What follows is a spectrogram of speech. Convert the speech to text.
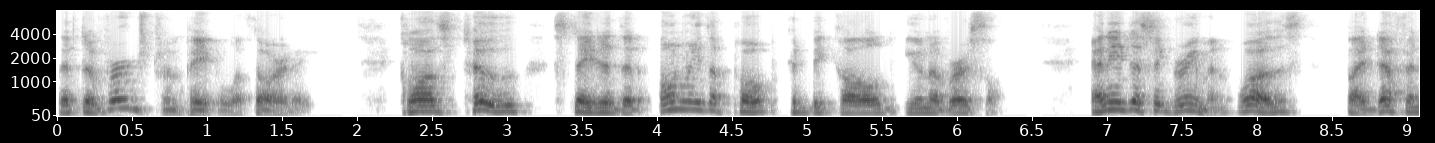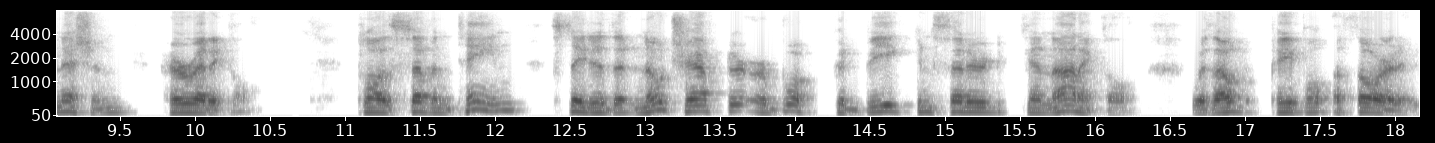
that diverged from papal authority. Clause 2 stated that only the Pope could be called universal. Any disagreement was, by definition, heretical. Clause 17 stated that no chapter or book could be considered canonical without papal authority.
